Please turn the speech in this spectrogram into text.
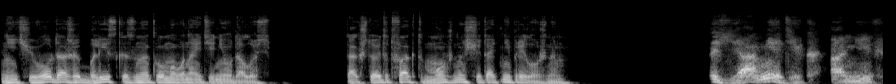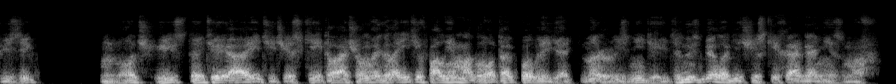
Ничего даже близко знакомого найти не удалось. Так что этот факт можно считать непреложным». Я медик, а не физик. Но чисто теоретически то, о чем вы говорите, вполне могло так повлиять на жизнедеятельность биологических организмов.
